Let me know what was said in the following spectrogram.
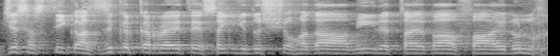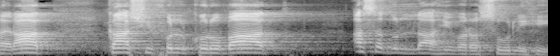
जिस हस्ती का ज़िक्र कर रहे थे सैदुलशहदा अमीर तयबा फ़ाइल खैरात काशिफुल कुरबात असदुल्ला व रसूल ही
